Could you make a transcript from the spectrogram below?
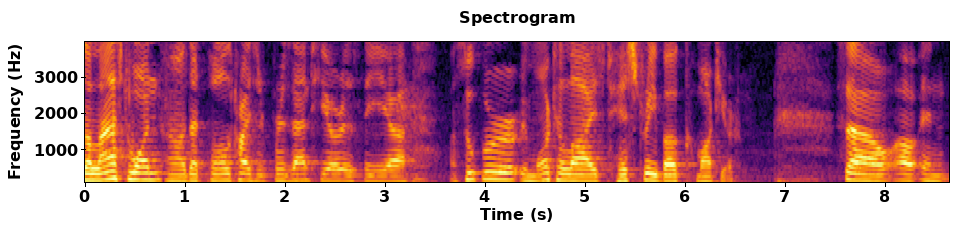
The last one uh, that Paul tries to present here is the, uh, super immortalized history book martyr. So, in,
